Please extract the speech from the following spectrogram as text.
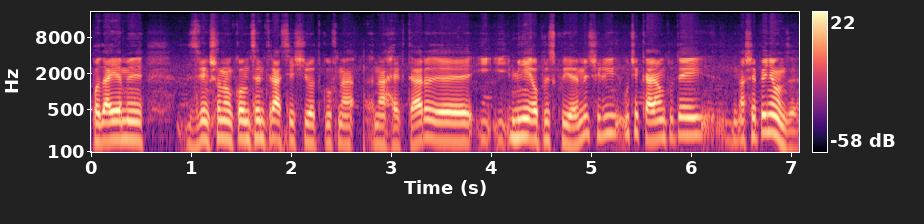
podajemy zwiększoną koncentrację środków na, na hektar e, i, i mniej opryskujemy, czyli uciekają tutaj nasze pieniądze.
